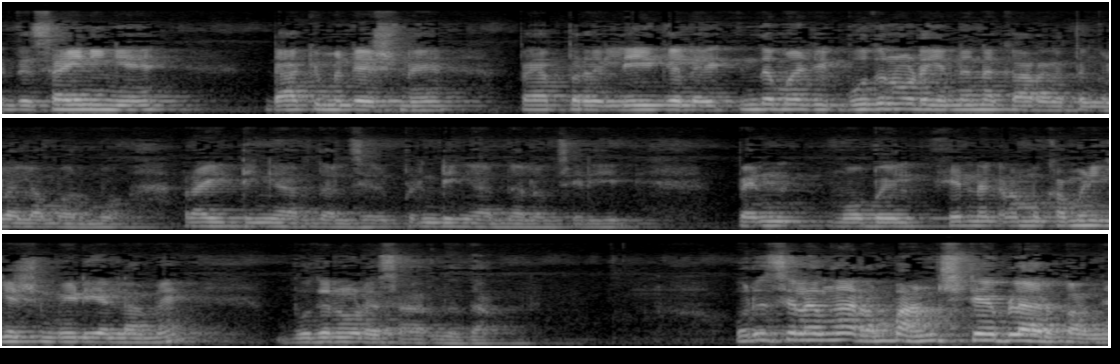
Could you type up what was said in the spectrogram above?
இந்த சைனிங்கு டாக்குமெண்டேஷனு பேப்பரு லீகலு இந்த மாதிரி புதனோட என்னென்ன காரகத்தங்கள் எல்லாம் வருமோ ரைட்டிங்காக இருந்தாலும் சரி பிரிண்டிங்காக இருந்தாலும் சரி பென் மொபைல் என்ன நம்ம கம்யூனிகேஷன் மீடியா எல்லாமே புதனோட சார்ந்து தான் ஒரு சிலவங்க ரொம்ப அன்ஸ்டேபிளாக இருப்பாங்க.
